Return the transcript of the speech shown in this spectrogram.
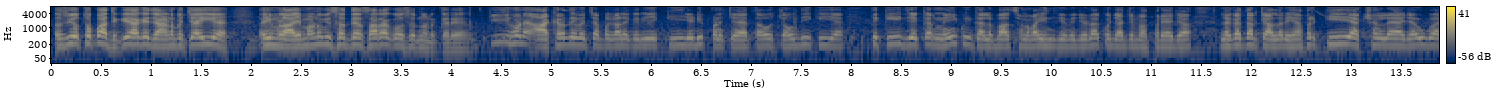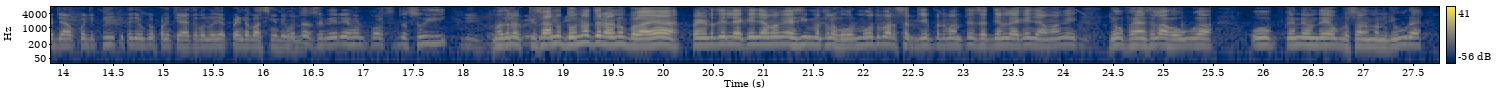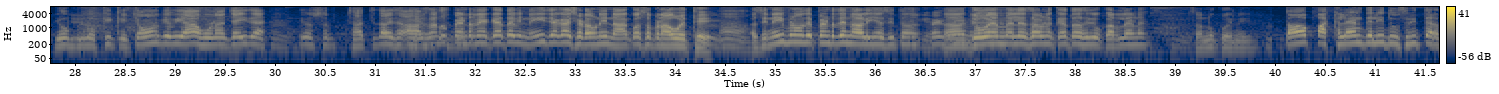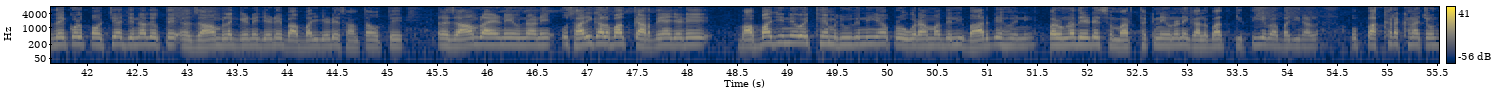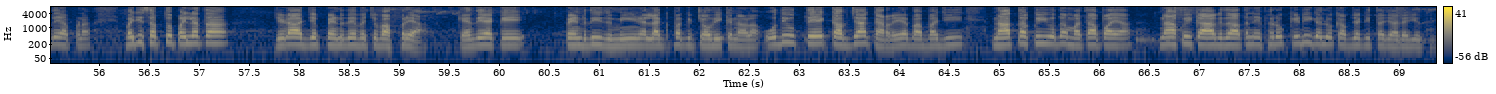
ਅਸੀਂ ਉੱਥੋਂ ਭੱਜ ਕੇ ਆ ਕੇ ਜਾਨ ਬਚਾਈ ਹੈ। ਅਸੀਂ ਮੁਲਾਜ਼ਮਾਂ ਨੂੰ ਵੀ ਸੱਦਿਆ ਸਾਰਾ ਕੁਝ ਉਹਨਾਂ ਨੇ ਕਰਿਆ। ਕੀ ਹੁਣ ਆਖਰ ਦੇ ਵਿੱਚ ਆਪਾਂ ਗੱਲ ਕਰੀਏ ਕੀ ਜਿਹੜੀ ਪੰਚਾਇਤ ਆ ਉਹ ਚਾਹੁੰਦੀ ਕੀ ਹੈ ਤੇ ਕੀ ਜੇਕਰ ਨਹੀਂ ਕੋਈ ਗੱਲਬਾਤ ਸੁਣਵਾਈ ਹੁੰਦੀ ਜਿਵੇਂ ਜਿਹੜਾ ਕੁਝ ਅੱਜ ਵਾਪਰਿਆ ਜਾਂ ਲਗਾਤਾਰ ਚੱਲ ਰਿਹਾ ਫਿਰ ਕੀ ਐਕਸ਼ਨ ਲਿਆ ਜਾਊਗਾ ਜਾਂ ਕੁਝ ਕੀ ਕੀਤਾ ਜਾਊਗਾ ਪੰਚਾਇਤ ਵੱਲੋਂ ਜਾਂ ਪਿੰਡ ਵਾਸੀਆਂ ਦੇ ਉਹ ਵੱਲੋਂ? ਤਾਂ ਸਵੇਰੇ ਹੁਣ ਪੁਲਿਸ ਦੱਸੂ ਹੀ ਮਤਲਬ ਕਿ ਸਾਨੂੰ ਦੋਨਾਂ ਤਰ੍ਹਾਂ ਨੂੰ ਬੁਲਾਇਆ ਪਿੰਡ ਦੇ ਲੈ ਕੇ ਜਾਵਾਂਗੇ ਅਸੀਂ ਮਤਲਬ ਹੋਰ ਮੋਤਬਰ ਸੱਜੇ ਪਤਵੰਤ ਤੇ ਸੱਜਣ ਲੈ ਕੇ ਜਾਵਾਂਗੇ ਜੋ ਫੈਸਲਾ ਹੋਊਗਾ। ਉਹ ਕਹਿੰਦੇ ਹੁੰਦੇ ਆ ਉਹ ਸਾਨੂੰ ਮਨਜ਼ੂਰ ਹੈ। ਜੋ ਲੋਕੀ ਕਿ ਚਾਹਣਗੇ ਵੀ ਆਹ ਹੋਣਾ ਚਾਹੀਦਾ ਇਹ ਉਹ ਸ- ਸੱਚ ਦਾ ਆਹ ਸਾਨੂੰ ਪਿੰਡ ਨੇ ਕਹਿਤਾ ਵੀ ਨਹੀਂ ਜਗ੍ਹਾ ਛਡਾਉਣੀ ਨਾ ਕੁਛ ਬਣਾਓ ਇੱਥੇ। ਅਸੀਂ ਨਹੀਂ ਬਣਾਉਂਦੇ ਪਿੰਡ ਦੇ ਨਾਲ ਹੀ ਅਸੀਂ ਤਾਂ। ਹਾਂ। ਜੋ ਐਮਐਲਏ ਸਾਹਿਬ ਨੇ ਕਹਿਤਾ ਸੀ ਉਹ ਕਰ ਲੈਣਾ ਸਾਨੂੰ ਕੋਈ ਨਹੀਂ। ਤਾਂ ਪੱਖ ਲੈਣ ਦੇ ਲਈ ਦੂਸਰੀ ਧਿਰ ਦੇ ਕੋਲ ਪਹੁੰਚਿਆ ਜਿਨ੍ਹਾਂ ਦੇ ਉੱਤੇ ਇਲਜ਼ਾਮ ਲੱਗੇ ਨੇ ਜਿਹੜੇ ਬਾਬਾ ਜੀ ਜਿਹੜੇ ਸੰਤਾਂ ਉੱਤੇ ਇਲਜ਼ਾਮ ਲਾਏ ਨੇ ਉਹਨਾਂ ਨੇ ਉਹ ਸਾਰੀ ਗੱਲਬਾਤ ਕਰਦੇ ਆ ਜਿਹੜੇ ਬਾਬਾ ਜੀ ਨੇ ਉਹ ਇੱਥੇ ਮੌਜੂਦ ਨਹੀਂ ਆ ਉਹ ਪ੍ਰੋਗਰਾਮਾਂ ਦੇ ਲਈ ਬਾਹਰ ਗਏ ਹੋਏ ਨੇ। ਪਰ ਉਹਨਾਂ ਦੇ ਜਿਹੜੇ ਸਮਰਥਕ ਨੇ ਉਹਨਾਂ ਨੇ ਗੱਲਬਾਤ ਕੀਤੀ ਹੈ ਬਾਬਾ ਜੀ ਨਾਲ। ਉਹ ਪੱਖ ਰੱਖਣਾ ਚਾਹੁੰਦੇ ਆ ਆਪਣਾ। ਬਾਈ ਜੀ ਸਭ ਤੋਂ ਪਹਿਲਾਂ ਤਾਂ ਜਿਹੜਾ ਅੱਜ ਪਿੰਡ ਦੇ ਵਿੱਚ ਵਾਪਰਿਆ ਕਹਿੰਦੇ ਆ ਕਿ ਪਿੰਡ ਦੀ ਜ਼ਮੀਨ ਹੈ ਲਗਭਗ 24 ਕਨਾਲਾ ਉਹਦੇ ਉੱਤੇ ਕਬਜ਼ਾ ਕਰ ਰਹੇ ਆ ਬਾਬਾ ਜੀ। ਨਾ ਤਾਂ ਕੋਈ ਉਹਦਾ ਮਤਾ ਪਾਇਆ ਨਾ ਕੋਈ ਕਾਗਜ਼ਾਤ ਨੇ ਫਿਰ ਉਹ ਕਿਹੜੀ ਗੱਲੋਂ ਕਬਜ਼ਾ ਕੀਤਾ ਜਾ ਰਿਹਾ ਜੀ ਉੱਥੇ?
